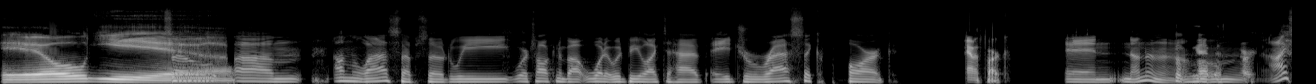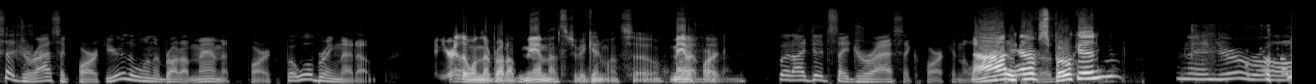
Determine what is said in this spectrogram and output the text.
Hell yeah. So, um, on the last episode, we were talking about what it would be like to have a Jurassic Park. Mammoth Park. And no, no, no, no. Mammoth um, Park. I said Jurassic Park. You're the one that brought up Mammoth Park, but we'll bring that up. And you're the one that brought up mammoths to begin with, so Mammoth Yeah, Park. But, but I did say Jurassic Park in the last. I last have spoken. And you're wrong.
